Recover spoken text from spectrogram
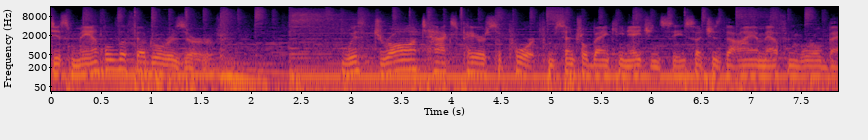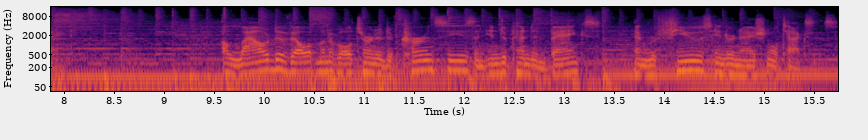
dismantle the Federal Reserve, withdraw taxpayer support from central banking agencies such as the IMF and World Bank, allow development of alternative currencies and independent banks, and refuse international taxes.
